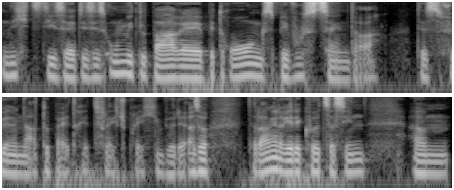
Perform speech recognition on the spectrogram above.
nicht diese, dieses unmittelbare Bedrohungsbewusstsein da, das für einen NATO-Beitritt vielleicht sprechen würde. Also der langen Rede kurzer Sinn. Ähm,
